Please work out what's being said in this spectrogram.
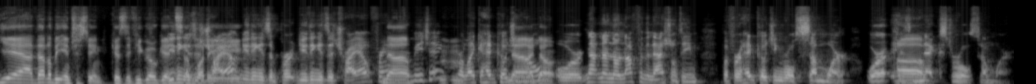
Yeah, that'll be interesting because if you go get do you think somebody, it's a tryout? Do you think it's a per, do you think it's a tryout for him no, for BJ mm-mm. or like a head coaching no, role or not? No, no, not for the national team, but for a head coaching role somewhere or his uh, next role somewhere.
